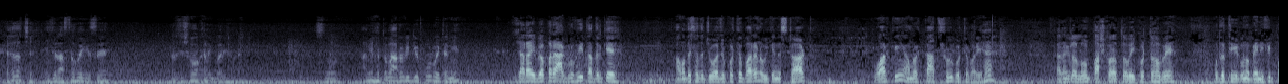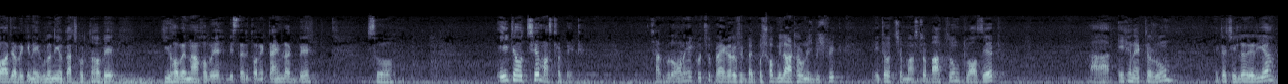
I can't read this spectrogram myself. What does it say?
দেখা যাচ্ছে, এই যে রাস্তা হয়ে গেছে, আর যে শখানেক বাড়ি হবে সো আমি হয়তো বা আরও ভিডিও করব এটা নিয়ে। যারা এই ব্যাপারে আগ্রহী, তাদেরকে আমাদের সাথে যোগাযোগ করতে পারেন। উই ক্যান স্টার্ট ওয়ার্কিং আমরা কাজ শুরু করতে পারি হ্যাঁ? কারণ এগুলো লোন পাস করাতে হবে এই করতে হবে। ওদের থেকে কোনো বেনিফিট পাওয়া যাবে কিনা, এগুলো নিয়েও কাজ করতে হবে। কি হবে, না হবে, বিস্তারিত অনেক টাইম লাগবে। সো এইটা হচ্ছে মাস্টার বেড। ছাদগুলো অনেক উঁচু, প্রায় এগারো ফিট বাই সব মিলে আঠারো উনিশ বিশ ফিট। এটা হচ্ছে মাস্টার বাথরুম, ক্লজেট। আর এখানে একটা রুম, এটা চিলড্রেন এরিয়া।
